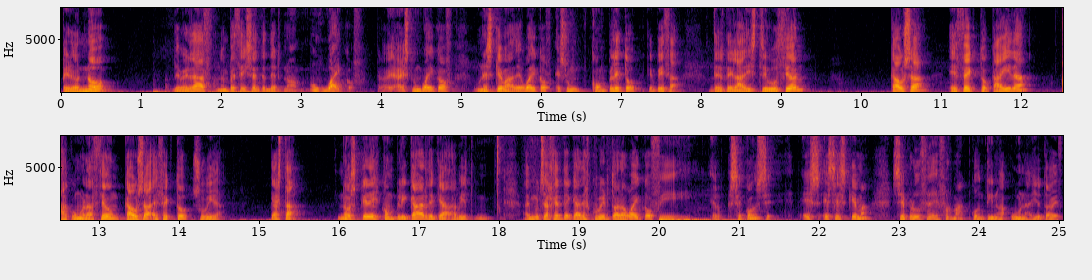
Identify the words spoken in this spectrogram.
Pero no, de verdad, no empecéis a entender, no, un Wyckoff. Pero es que un Wyckoff, un esquema de Wyckoff es un completo que empieza desde la distribución, causa, efecto, caída, acumulación, causa, efecto, subida. Ya está. No os queréis complicar de que hay mucha gente que ha descubierto ahora Wyckoff y se, ese esquema se produce de forma continua, una y otra vez,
